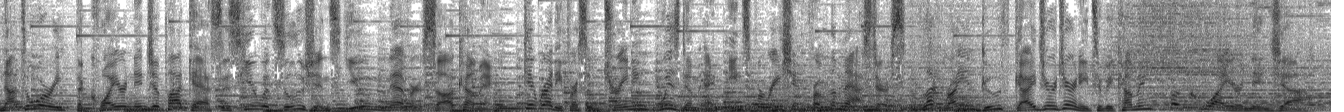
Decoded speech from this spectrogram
Not to worry, the Choir Ninja podcast is here with solutions you never saw coming. Get ready for some training, wisdom, and inspiration from the masters. Let Ryan Guth guide your journey to becoming a Choir Ninja.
